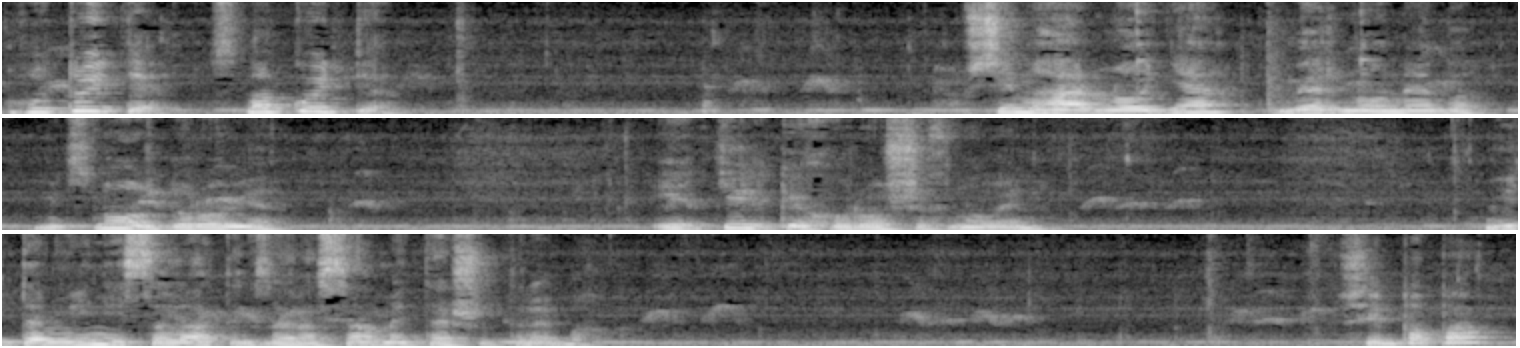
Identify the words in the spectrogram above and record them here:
Готуйте, смакуйте. Всім гарного дня, мирного неба, міцного здоров'я і тільки хороших новин. Вітамінний салатик зараз саме те, що треба. Всім па-па!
